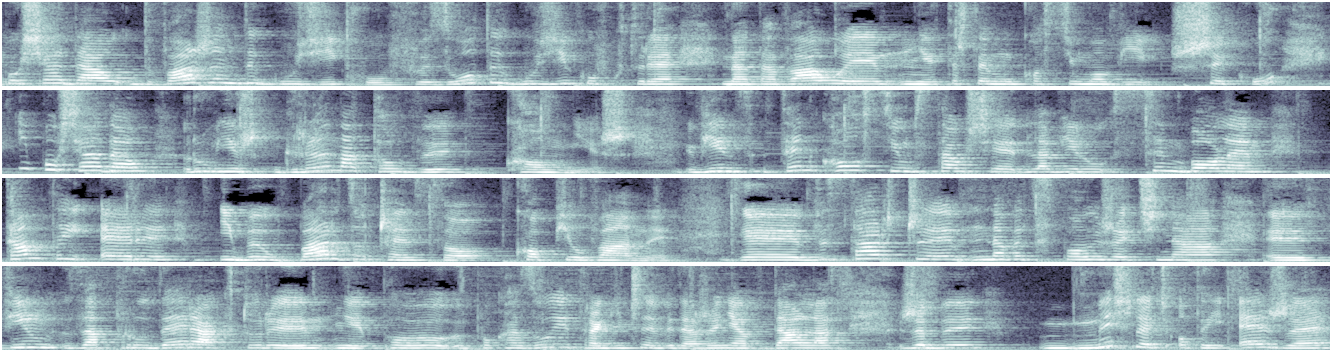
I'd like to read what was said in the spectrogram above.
Posiadał dwa rzędy guzików, złotych guzików, które nadawały też temu kostiumowi szyku i posiadał również granatowy kołnierz. Więc ten kostium stał się dla wielu symbolem tamtej ery i był bardzo często kopiowany. Wystarczy nawet spojrzeć na film Zaprudera, który pokazuje tragiczne wydarzenia w Dallas, żeby myśleć o tej erze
